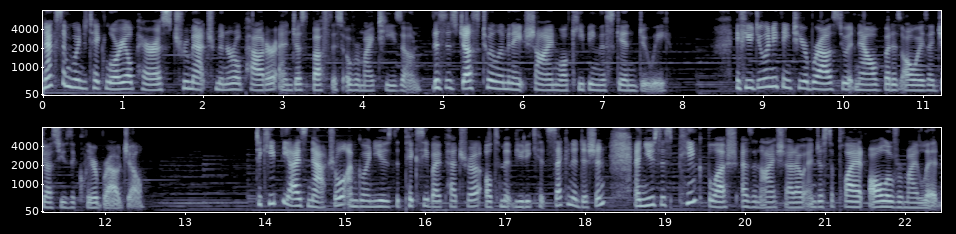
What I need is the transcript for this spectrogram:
Next, I'm going to take L'Oreal Paris True Match Mineral Powder and just buff this over my T-zone. This is just to eliminate shine while keeping the skin dewy. If you do anything to your brows, do it now, but as always, I just use a clear brow gel. To keep the eyes natural, I'm going to use the Pixi by Petra Ultimate Beauty Kit 2nd Edition and use this pink blush as an eyeshadow and just apply it all over my lid.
